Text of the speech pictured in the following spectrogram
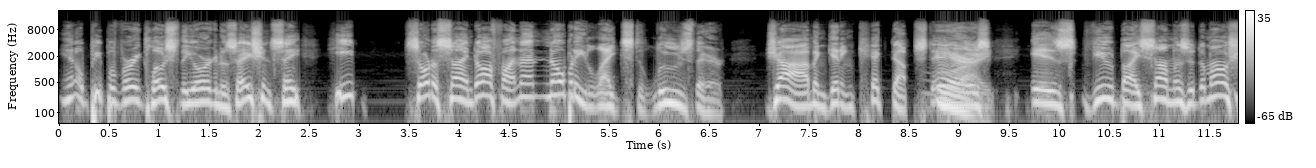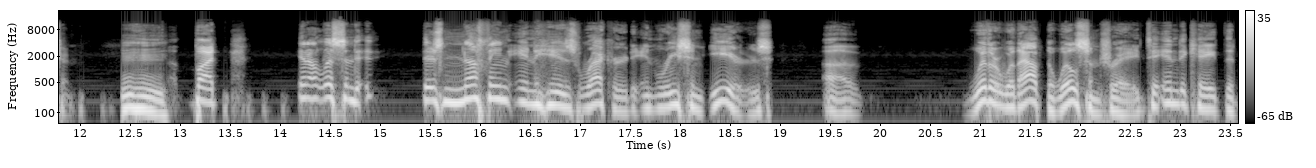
you know, people very close to the organization say he sort of signed off on that. Nobody likes to lose their job, and getting kicked upstairs Right. is viewed by some as a demotion Mm-hmm. but you know listen there's nothing in his record in recent years uh, with or without the wilson trade to indicate that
